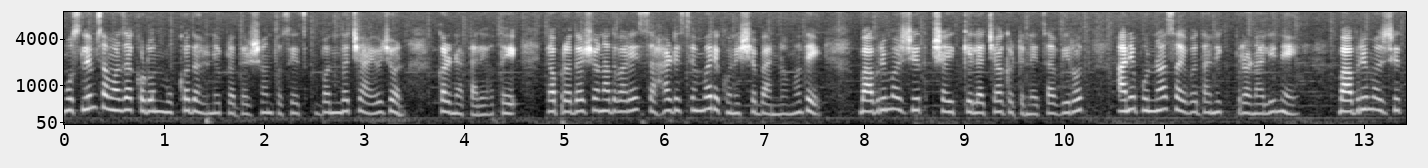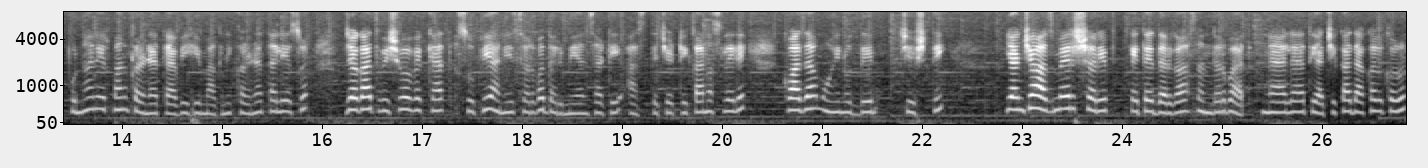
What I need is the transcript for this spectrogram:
मुस्लिम समाजाकडून मुकधरणे प्रदर्शन तसेच बंदचे आयोजन करण्यात आले होते. या प्रदर्शनाद्वारे सहा डिसेंबर एकोणीसशे ब्याण्णवमध्ये बाबरी मस्जिद शहीद केल्याच्या घटनेचा विरोध आणि पुन्हा संवैधानिक प्रणालीने बाबरी मस्जिद पुन्हा निर्माण करण्यात यावी ही मागणी करण्यात आली असून जगात विश्वविख्यात सुफी आणि सर्व धर्मियांसाठी आस्थेचे ठिकाण असलेले ख्वाजा मोहिनुद्दीन चिश्ती यांच्या अजमेर शरीफ येथे दर्गा संदर्भात न्यायालयात याचिका दाखल करून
